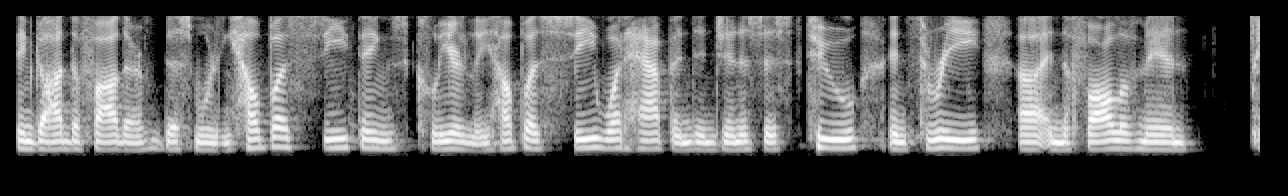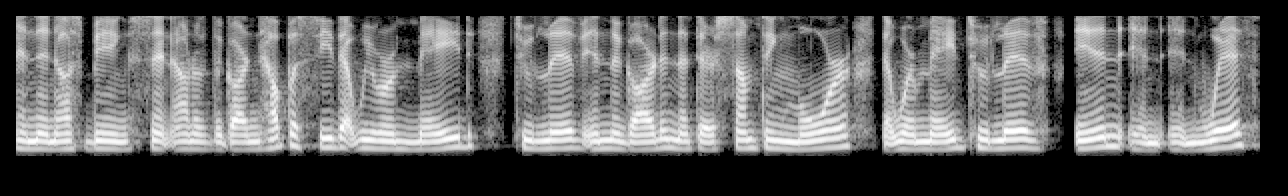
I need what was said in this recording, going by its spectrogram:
and God the Father this morning. Help us see things clearly. Help us see what happened in Genesis 2 and 3 uh, in the fall of man and then us being sent out of the garden. Help us see that we were made to live in the garden, that there's something more that we're made to live in and, and with.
